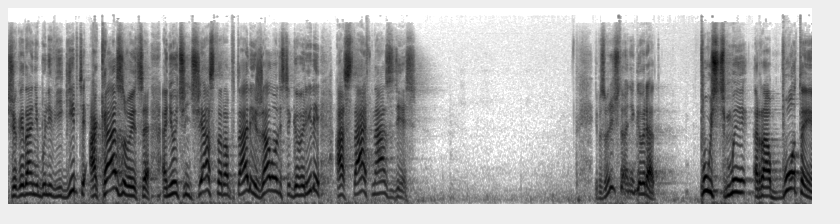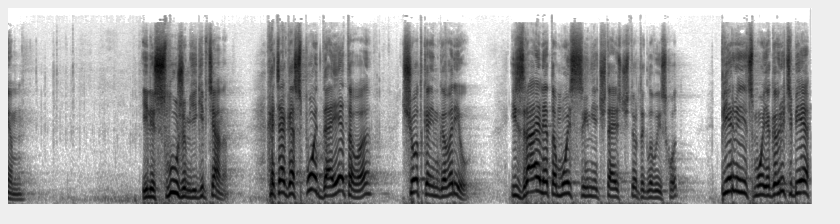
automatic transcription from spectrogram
еще когда они были в Египте, оказывается, они очень часто роптали и жаловались и говорили, оставь нас здесь. И посмотрите, что они говорят. Пусть мы работаем или служим египтянам. Хотя Господь до этого четко им говорил – Израиль – это мой сын, я читаю с 4 главы Исход. Первенец мой, я говорю тебе,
